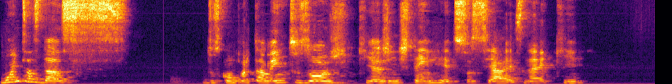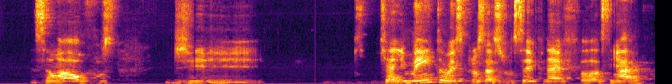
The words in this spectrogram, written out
muitas das dos comportamentos hoje que a gente tem em redes sociais, né, que são alvos de que alimentam esse processo de você, né, falar assim, ah,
